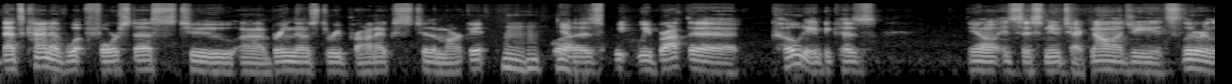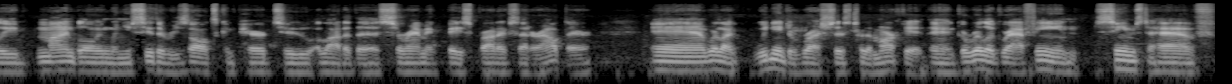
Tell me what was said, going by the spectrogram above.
that's kind of what forced us to uh, bring those three products to the market. hmm Yeah, Was we, we brought the coating because you know it's this new technology. It's literally mind blowing when you see the results compared to a lot of the ceramic based products that are out there. And we're like, we need to rush this to the market. And Gorilla Graphene seems to have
